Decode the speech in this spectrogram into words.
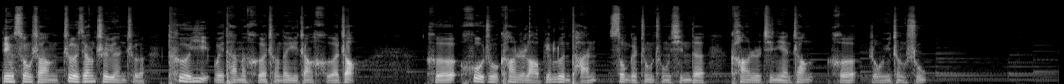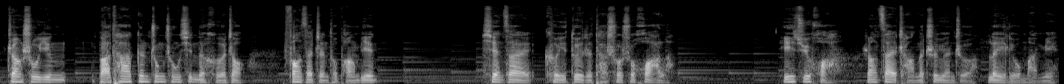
并送上浙江志愿者特意为他们合成的一张合照。和互助抗日老兵论坛送给钟崇新的抗日纪念章和荣誉证书。张淑英把他跟钟崇新的合照放在枕头旁边，现在可以对着他说说话了。一句话让在场的志愿者泪流满面。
